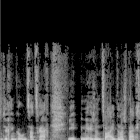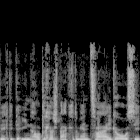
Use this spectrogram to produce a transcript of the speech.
natürlich im Grundsatz recht. Mir ist ein zweiter Aspekt wichtig, der inhaltliche Aspekt. Wir haben zwei grosse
